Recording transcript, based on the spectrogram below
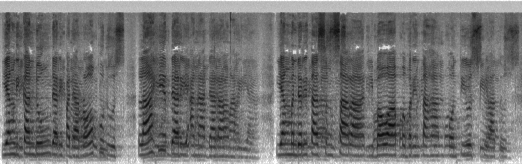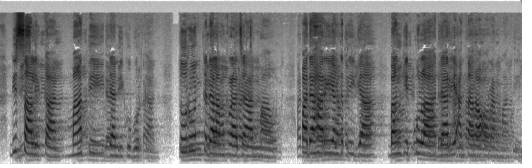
yang dikandung daripada roh kudus, lahir dari anak darah Maria, yang menderita sengsara di bawah pemerintahan Pontius Pilatus, disalibkan, mati, dan dikuburkan, turun ke dalam kerajaan maut. Pada hari yang ketiga, bangkit pula dari antara orang mati.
